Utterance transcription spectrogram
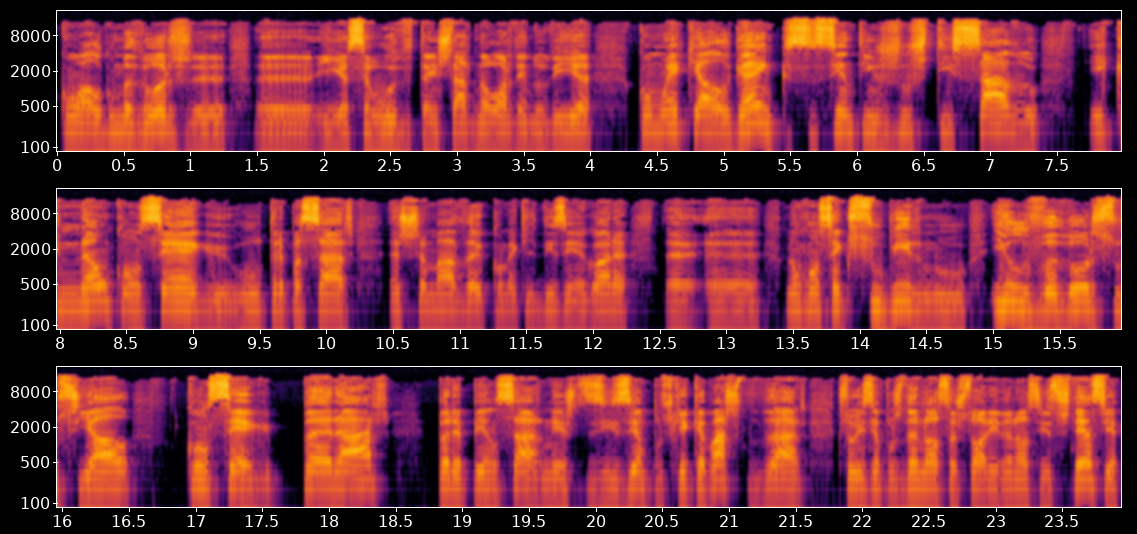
com alguma dor uh, uh, e a saúde tem estado na ordem do dia, como é que alguém que se sente injustiçado e que não consegue ultrapassar a chamada, como é que lhe dizem agora, uh, não consegue subir no elevador social, consegue parar para pensar nestes exemplos que acabaste de dar, que são exemplos da nossa história e da nossa existência,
